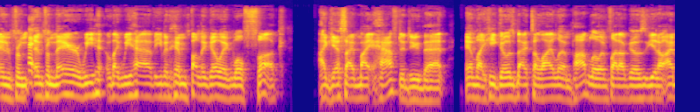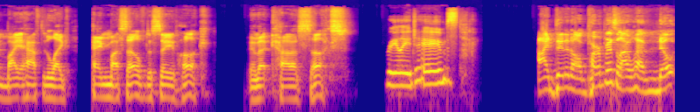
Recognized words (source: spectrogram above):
And from I, and from there, we like we have even him finally going. Well, fuck. I guess I might have to do that. And like he goes back to Lila and Pablo and flat out goes, you know, I might have to like hang myself to save Huck. And that kind of sucks. Really, James? I did it on purpose, and I will have no,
